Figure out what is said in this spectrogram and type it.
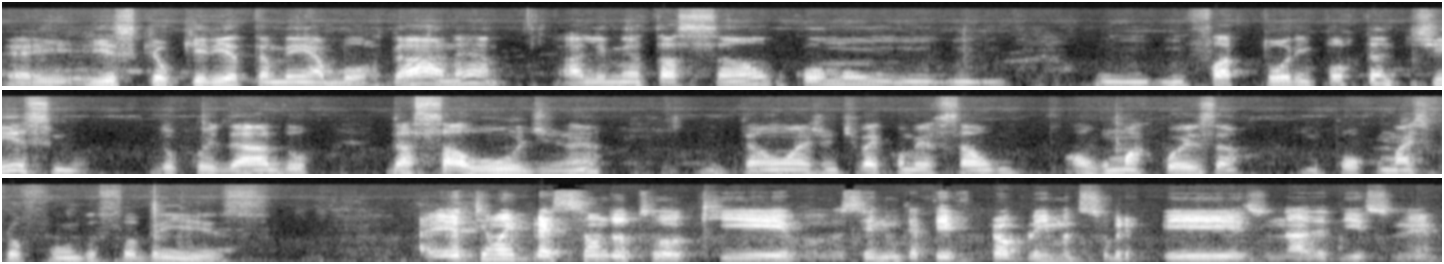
é isso que eu queria também abordar, né? A alimentação como um, um, um fator importantíssimo do cuidado da saúde, né? Então a gente vai conversar um, alguma coisa um pouco mais profundo sobre isso. Eu tenho uma impressão, doutor, que você nunca teve problema de sobrepeso, nada disso, né?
